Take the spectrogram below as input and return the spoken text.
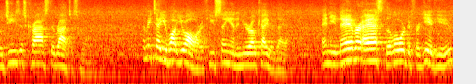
with Jesus Christ, the righteous one. Let me tell you what you are if you sin and you're okay with that. And you never ask the Lord to forgive you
